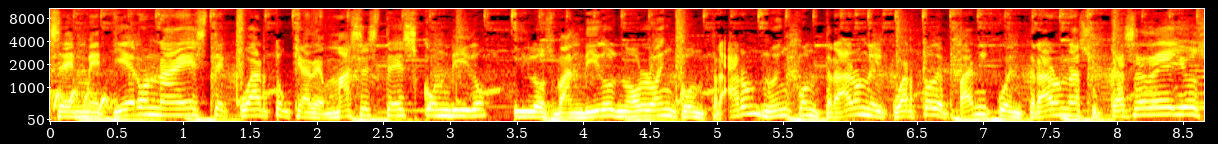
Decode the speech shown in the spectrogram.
se metieron a este cuarto que además está escondido y los bandidos no lo encontraron, no encontraron el cuarto de pánico, entraron a su casa de ellos,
